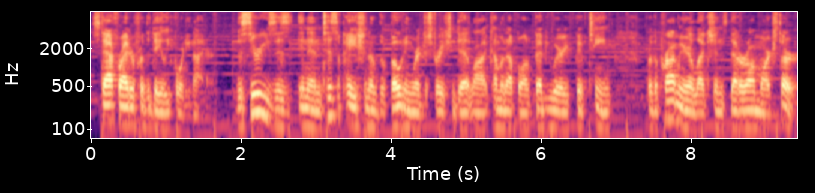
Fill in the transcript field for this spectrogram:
staff writer for the Daily 49er. The series is in anticipation of the voting registration deadline coming up on February 15th for the primary elections that are on March 3rd.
